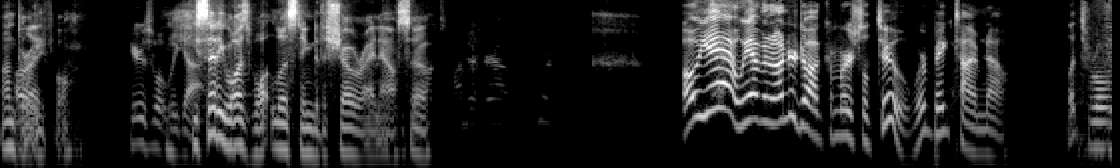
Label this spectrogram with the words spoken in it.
Unbelievable. Here's what we got. He said he was listening to the show right now. So oh yeah, we have an underdog commercial too. We're big time now. Let's roll.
